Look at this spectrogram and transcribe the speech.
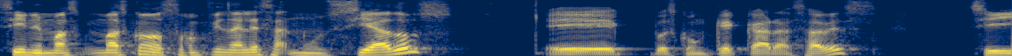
Sí, más, más cuando son finales anunciados, eh, pues con qué cara, ¿sabes? Si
